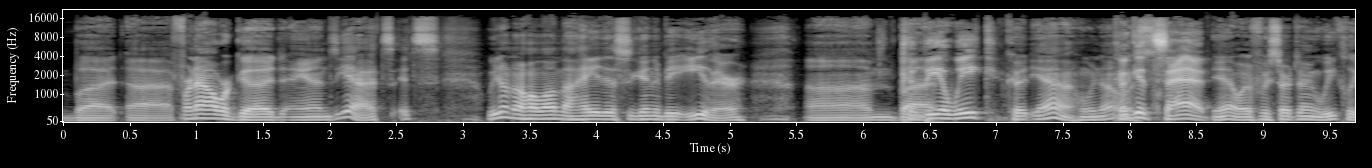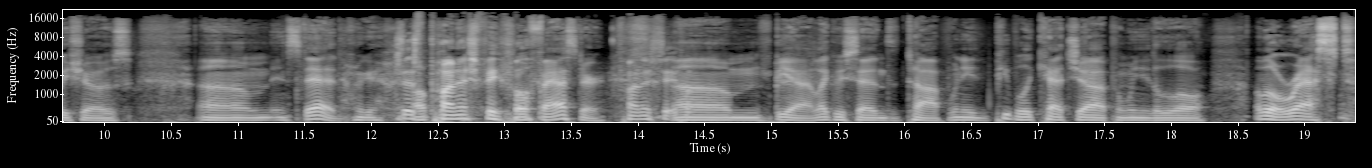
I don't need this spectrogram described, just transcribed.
But uh, for now, we're good. And yeah, it's it's we don't know how long the hiatus is going to be either. Um, Could be a week. Could yeah, who knows? Could get sad. Yeah, what if we start doing weekly shows um, instead? Just I'll- punish people. faster. Punish people. Um, but yeah, like we said at the top, we need people to catch up, and we need a little a little rest.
